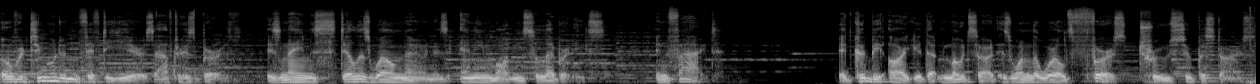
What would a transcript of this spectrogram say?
Over 250 years after his birth, his name is still as well known as any modern celebrities. In fact, it could be argued that Mozart is one of the world's first true superstars.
